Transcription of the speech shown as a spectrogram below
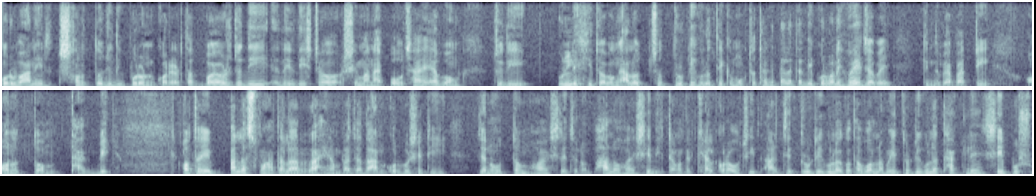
কোরবানির শর্ত যদি পূরণ করে, অর্থাৎ বয়স যদি নির্দিষ্ট সীমানায় পৌঁছায় এবং যদি উল্লেখিত এবং আলোচ্য ত্রুটিগুলো থেকে মুক্ত থাকে, তাহলে তা দিয়ে কোরবানি হয়ে যাবে, কিন্তু ব্যাপারটি অনুত্তম থাকবে। অতএব আল্লাহ সুমাতালার রাহে আমরা যা দান করব, সেটি যেন উত্তম হয়, সেটা যেন ভালো হয় সেই দিকটা আমাদের খেয়াল করা উচিত। আর যে ত্রুটিগুলোর কথা বললাম, এই ত্রুটিগুলো থাকলে সেই পশু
